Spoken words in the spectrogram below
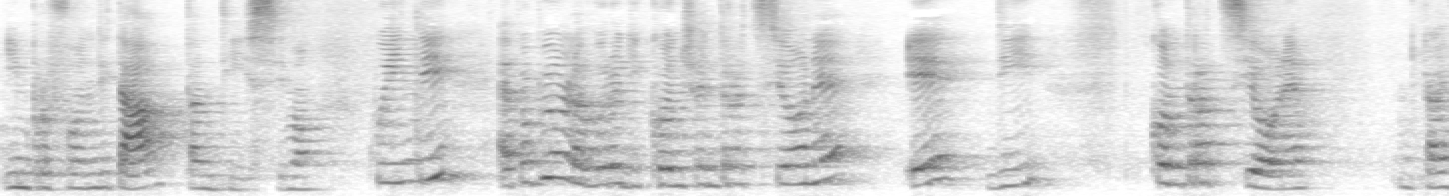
in profondità tantissimo. Quindi è proprio un lavoro di concentrazione e di contrazione. Ok?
